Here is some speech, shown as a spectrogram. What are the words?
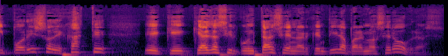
y por eso dejaste eh, que, que haya circunstancias en la Argentina para no hacer obras.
